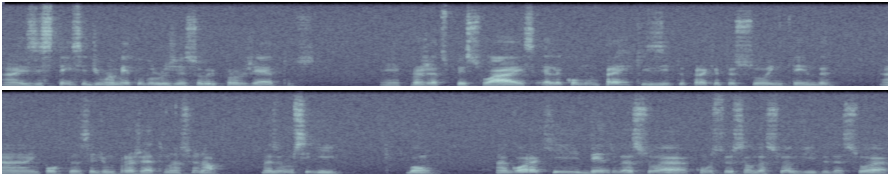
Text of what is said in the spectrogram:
a, existência de uma metodologia sobre projetos é, projetos pessoais, ela é como um pré-requisito para que a pessoa entenda a importância de um projeto nacional. Mas vamos seguir. Bom, agora que dentro da sua construção da sua vida, da sua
